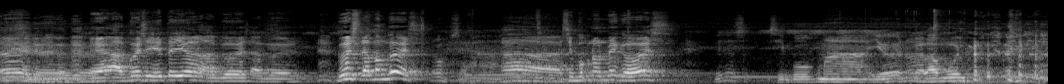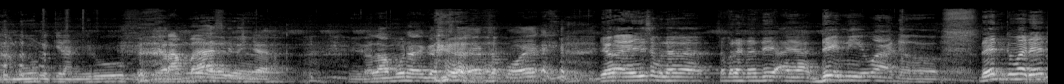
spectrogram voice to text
Aduh. Ya Agus itu ya Agus Agus. Gus, damang Gus. Oh. Ah, sibuk non be Gus. Ya, sibuk mah ieu no. Ngalamun. Namun pikiran hirup. Ngerambas gitu nya. Ngalamun hayang ganti saem sapoe. Ya ini sebelah sebelah nanti ayah Denny waduh. Den kumaha Den?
